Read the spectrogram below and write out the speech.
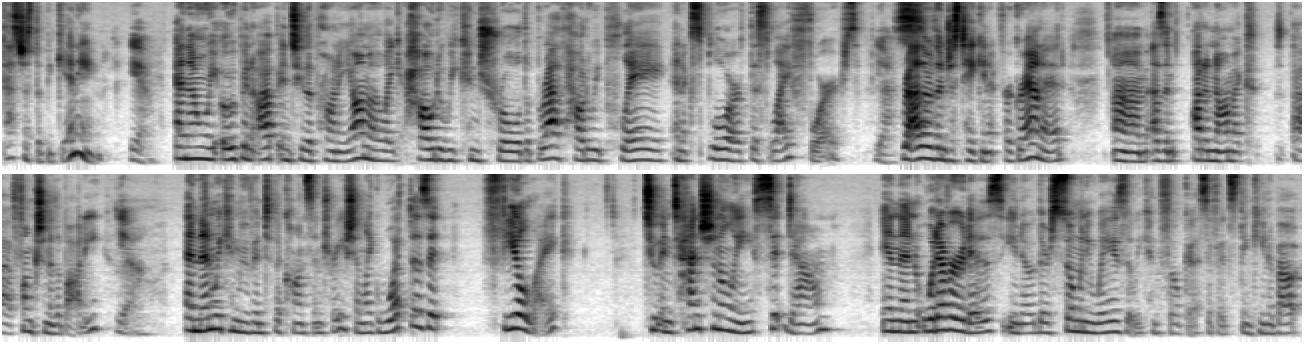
that's just the beginning. Yeah. And then when we open up into the pranayama, like how do we control the breath? How do we play and explore this life force? Yes. Rather than just taking it for granted um, as an autonomic uh, function of the body? yeah. And then we can move into the concentration. Like what does it feel like to intentionally sit down and then whatever it is you know there's so many ways that we can focus. If it's thinking about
